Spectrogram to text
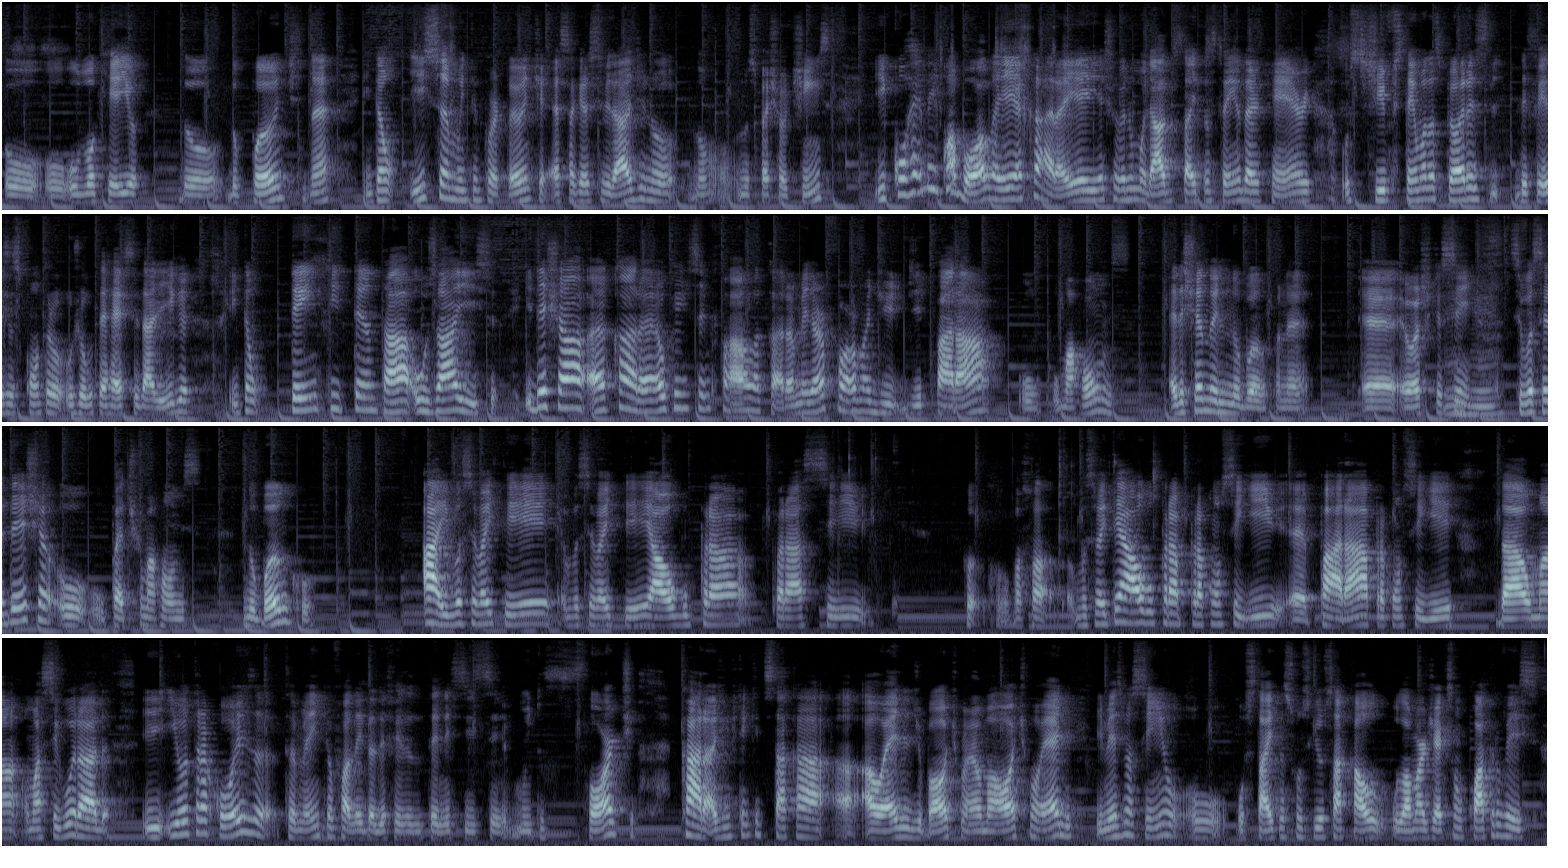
o, o, o, bloqueio do, do punch, né? Então, isso é muito importante, essa agressividade no, no, no special teams e correr bem com a bola. E é, cara, aí, aí é chovendo molhado. Os Titans têm o Derrick Henry, os Chiefs têm uma das piores defesas contra o jogo terrestre da liga. Então tem que tentar usar isso. E deixar, é, cara, é o que a gente sempre fala, cara. A melhor forma de, de parar o, o Mahomes é deixando ele no banco, né? É, eu acho que assim, uhum. se você deixa o, o Patrick Mahomes no banco, aí você vai ter você vai ter algo para para se. Como posso falar? Você vai ter algo para conseguir é, parar, para conseguir dar uma, uma segurada. E, e, outra coisa também que eu falei da defesa do Tennessee ser muito forte. Cara, a gente tem que destacar a, a OL de Baltimore, é uma ótima OL, e mesmo assim o, o, os Titans conseguiu sacar o, o Lamar Jackson quatro vezes.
